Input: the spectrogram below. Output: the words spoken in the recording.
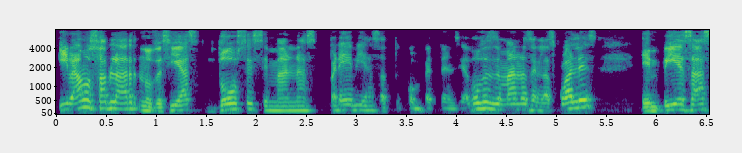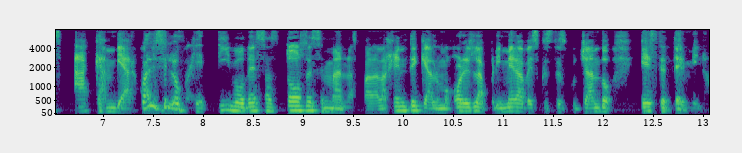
Y vamos a hablar, nos decías, 12 semanas previas a tu competencia, 12 semanas en las cuales empiezas a cambiar. ¿Cuál es el objetivo de esas 12 semanas para la gente que a lo mejor es la primera vez que está escuchando este término?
